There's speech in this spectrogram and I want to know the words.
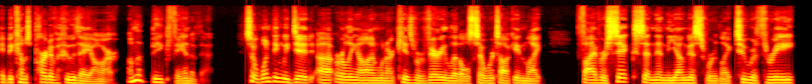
It becomes part of who they are. I'm a big fan of that. So one thing we did uh, early on when our kids were very little, so we're talking like five or six, and then the youngest were like two or three,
